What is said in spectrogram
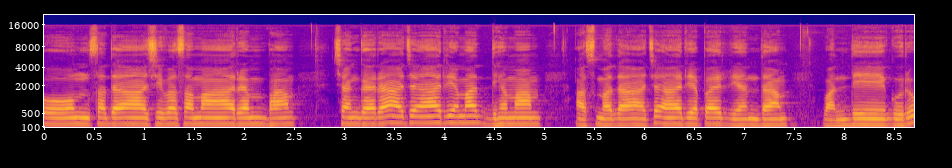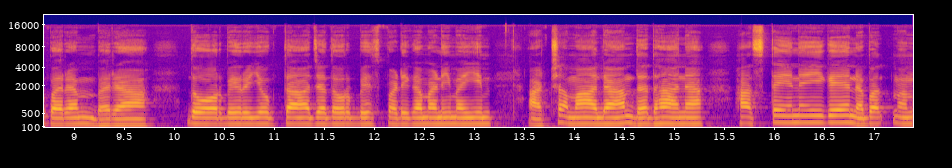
ഓം സദാശിവസമാരംഭാം ശങ്കരാചാര്യമധ്യമാം അസ്മദാചാര്യപര്യന്താം വന്ദേ ഗുരുപരമ്പരാ दोर्भिर्युक्ता च दुर्भिस्फटिकमणिमयीम् अक्षमालां दधान हस्तेनैकेन पद्मं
